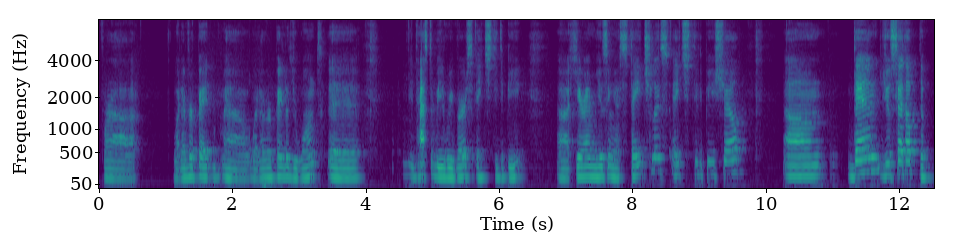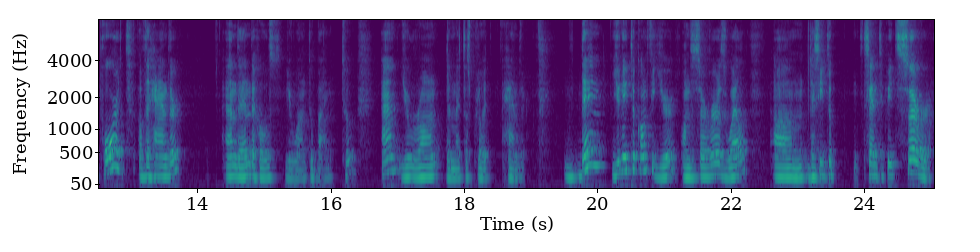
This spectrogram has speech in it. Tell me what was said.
for uh, whatever pay, uh, whatever payload you want. It has to be reverse HTTP. Here I'm using a stageless HTTP shell. Um, then you set up the port of the handler and then the host you want to bind to, and you run the Metasploit handler. Then you need to configure on the server as well um, the C2 Centipede server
